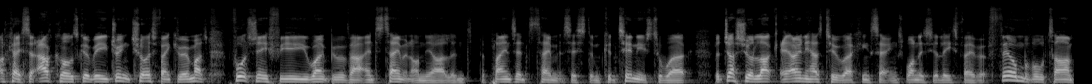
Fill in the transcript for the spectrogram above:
Okay, so alcohol is going to be drink choice. Thank you very much. Fortunately for you, you won't be without entertainment on the island. The plane's entertainment system continues to work, but just your luck, it only has two working settings. One is your least favourite film of all time,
